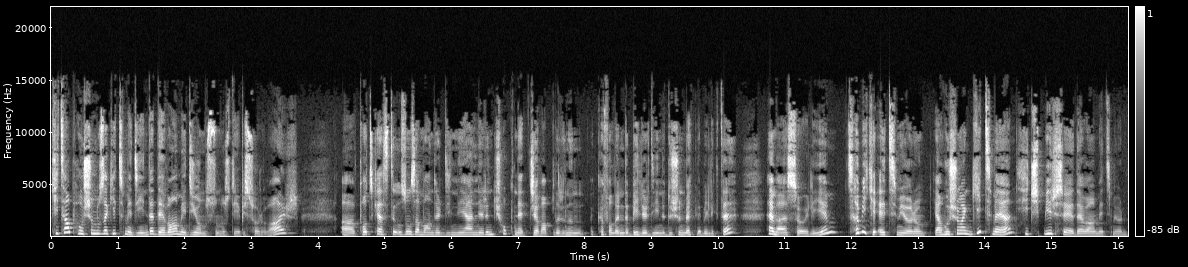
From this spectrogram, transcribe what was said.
Kitap hoşunuza gitmediğinde devam ediyor musunuz diye bir soru var. Podcast'te uzun zamandır dinleyenlerin çok net cevaplarının kafalarında belirdiğini düşünmekle birlikte hemen söyleyeyim. Tabii ki etmiyorum. Yani hoşuma gitmeyen hiçbir şeye devam etmiyorum.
